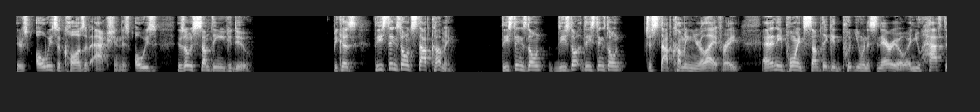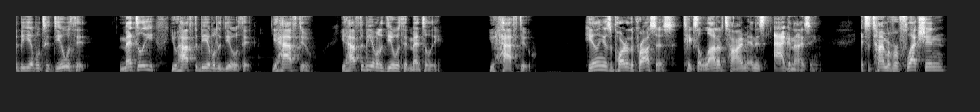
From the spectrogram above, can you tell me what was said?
there's always a cause of action. There's always there's always something you could do. Because these things don't stop coming. These things don't these don't these things don't just stop coming in your life, right? At any point something could put you in a scenario and you have to be able to deal with it. Mentally, you have to be able to deal with it. You have to. You have to be able to deal with it mentally. You have to. Healing is a part of the process, takes a lot of time, and is agonizing. It's a time of reflection,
